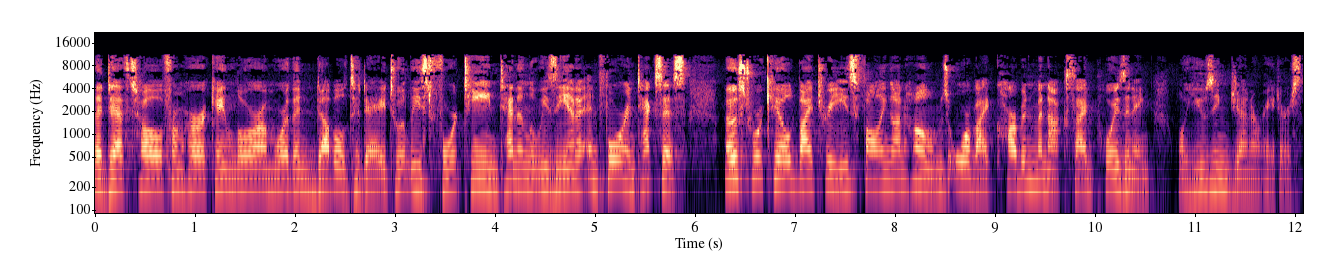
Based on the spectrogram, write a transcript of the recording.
The death toll from Hurricane Laura more than doubled today to at least 14, 10 in Louisiana and 4 in Texas. Most were killed by trees falling on homes or by carbon monoxide poisoning while using generators.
